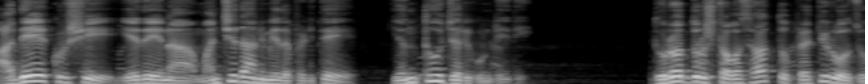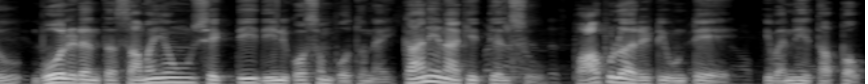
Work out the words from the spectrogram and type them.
అదే కృషి ఏదైనా మంచిదాని మీద పెడితే ఎంతో జరుగుండేది. దురదృష్టవశాత్తు ప్రతిరోజు బోలెడంత సమయం శక్తి దీనికోసం పోతున్నాయి. కానీ నాకు తెలుసు పాపులారిటీ ఉంటే ఇవన్నీ తప్పవు.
